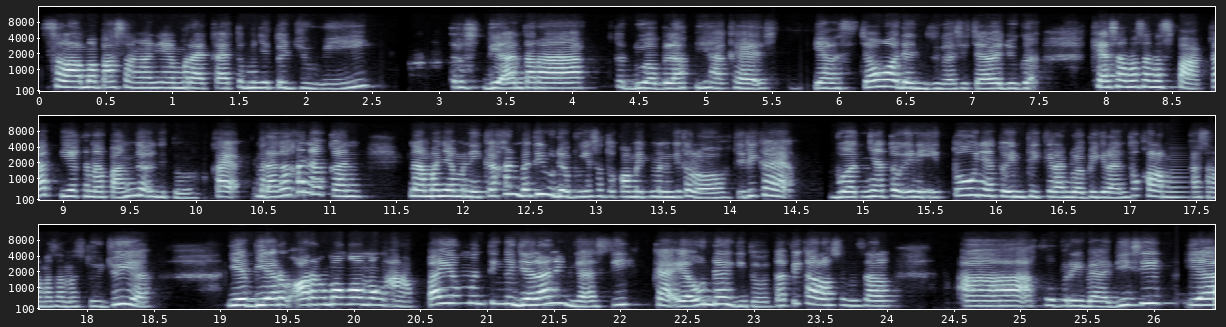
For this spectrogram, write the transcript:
selama pasangannya mereka itu menyetujui, terus di antara kedua belah pihak kayak yang si cowok dan juga si cewek juga kayak sama-sama sepakat ya kenapa enggak gitu. Kayak mereka kan akan namanya menikah kan berarti udah punya satu komitmen gitu loh. Jadi kayak buat nyatu ini itu nyatuin pikiran dua pikiran tuh kalau mereka sama-sama setuju ya ya biar orang mau ngomong apa yang penting ngejalanin gak sih kayak ya udah gitu tapi kalau semisal uh, aku pribadi sih ya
